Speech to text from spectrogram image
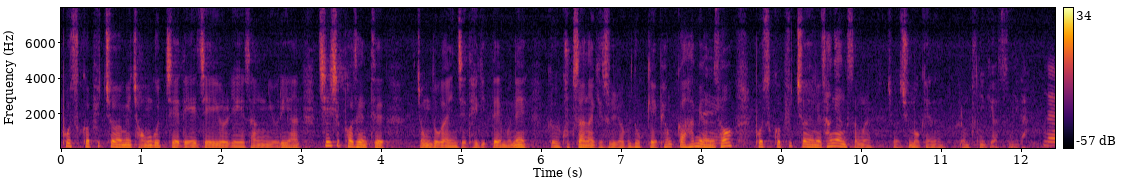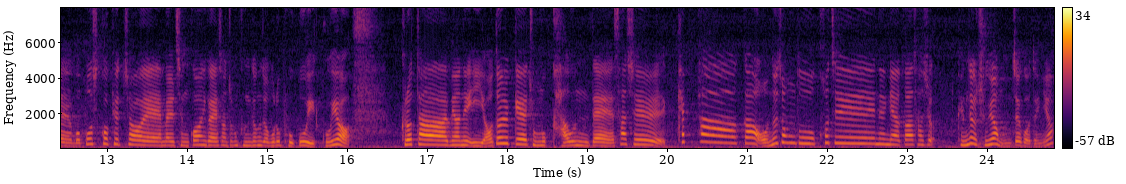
포스코 퓨처엠이 전구체 내재율 예상률이 한 70% 정도가 이제 되기 때문에 그 국산화 기술력을 높게 평가하면서 포스코 퓨처엠의 상향성을 좀 주목하는 그런 분위기였습니다. 네, 뭐 포스코 퓨처엠을 증권가에서는 좀 긍정적으로 보고 있고요. 그렇다면 이 여덟 개 종목 가운데 사실 캐파가 어느 정도 커지느냐가 사실 굉장히 중요한 문제거든요.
